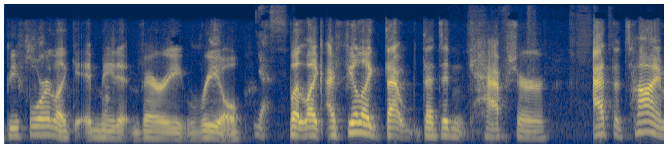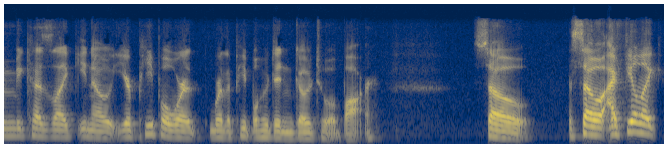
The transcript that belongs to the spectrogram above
before, like it made it very real. Yes. but like i feel like that that didn't capture at the time because like you know your people were were the people who didn't go to a bar so so i feel like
